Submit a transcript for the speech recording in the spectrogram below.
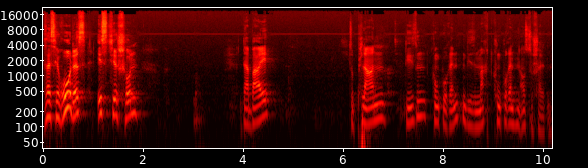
Das heißt, Herodes ist hier schon dabei zu planen, diesen Konkurrenten, diesen Machtkonkurrenten auszuschalten.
